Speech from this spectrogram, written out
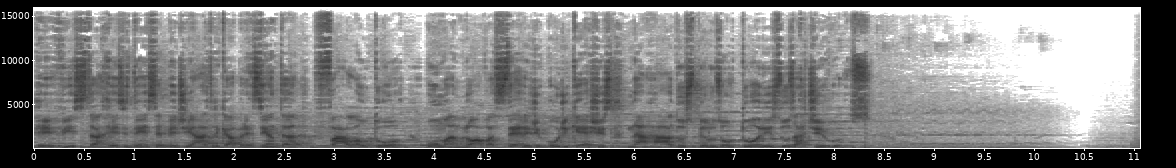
Revista Residência Pediátrica apresenta Fala Autor, uma nova série de podcasts narrados pelos autores dos artigos.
